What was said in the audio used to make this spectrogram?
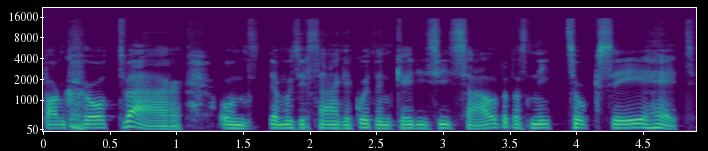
bankrott wäre wäre. Und da muss ich sagen, gut, wenn Credit Suisse selber das nicht so gesehen hat,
